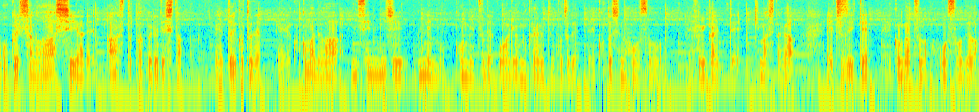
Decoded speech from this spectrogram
お送りしたのはシーアでアンストパブルでした、えー、ということで、え、ここまでは2022年も今月で終わりを迎えるということで今年の放送を振り返ってきましたが続いて5月の放送では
